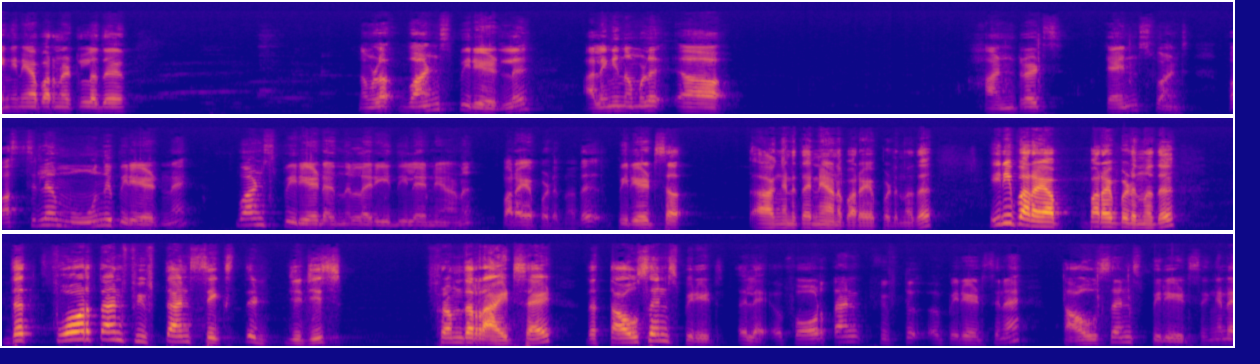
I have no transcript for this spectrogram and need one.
എങ്ങനെയാ പറഞ്ഞിട്ടുള്ളത്? നമ്മൾ വൺസ് പീരീഡിൽ അല്ലെങ്കിൽ നമ്മൾ ഹൺഡ്രഡ്സ് ടെൻസ് വൺസ് ഫസ്റ്റിലെ മൂന്ന് പീരീഡിനെ വൺസ് പീരീഡ് എന്നുള്ള രീതിയിൽ തന്നെയാണ് പറയപ്പെടുന്നത്. പീരീഡ്സ് അങ്ങനെ തന്നെയാണ് പറയപ്പെടുന്നത്. ഇനി പറയാ പറയപ്പെടുന്നത് the fourth and fifth and sixth digits from the right side thousands periods അല്ലേ? ഫോർത്ത് ആൻഡ് ഫിഫ്ത്ത് പീരീഡ്സിനെ തൗസൻഡ്സ് പീരീഡ്സ് ഇങ്ങനെ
